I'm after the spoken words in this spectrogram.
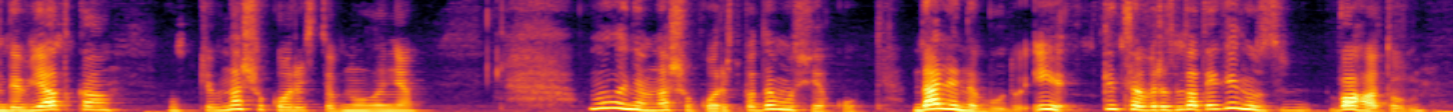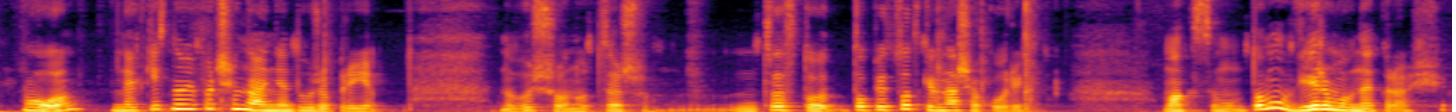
Дев'ятка. кубків. Нашу користь обнулення. Обнулення в нашу користь. Подивимось, яку. Далі не буду. І кінцевий результат, який ну, багато. О, якісь нові починання дуже приємно. Ну ви що, ну це ж це 100, 100% наша користь. Максимум. Тому віримо в найкраще.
